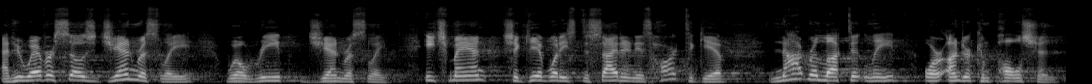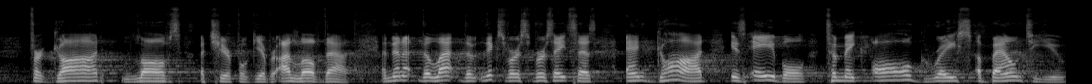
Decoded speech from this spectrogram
and whoever sows generously will reap generously. Each man should give what he's decided in his heart to give, not reluctantly or under compulsion for God loves a cheerful giver. I love that. And then uh, the, la- the next verse, verse 8 says, And God is able to make all grace abound to you,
